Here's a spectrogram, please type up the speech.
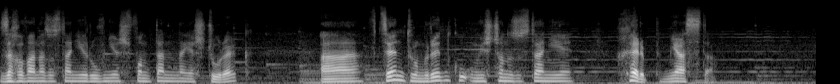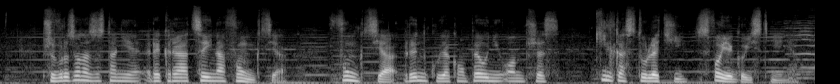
Zachowana zostanie również fontanna Jaszczurek, a w centrum rynku umieszczony zostanie herb miasta. Przywrócona zostanie rekreacyjna funkcja, funkcja rynku, jaką pełnił on przez kilka stuleci swojego istnienia.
